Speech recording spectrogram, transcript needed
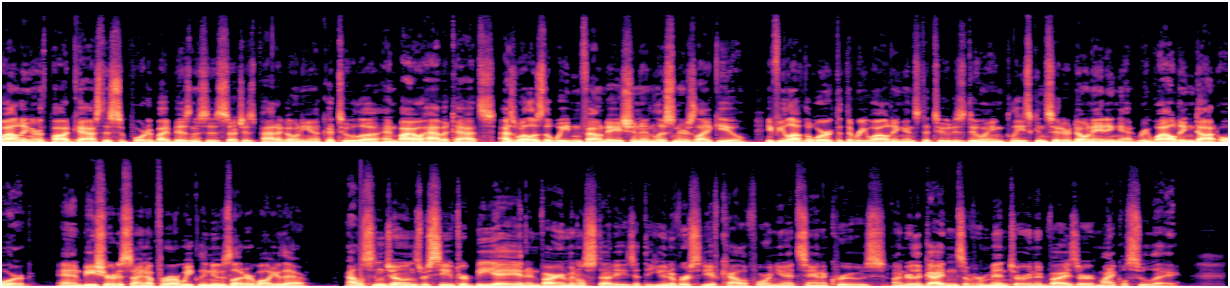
Rewilding Earth podcast is supported by businesses such as Patagonia, Catula, and Biohabitats, as well as the Weeden Foundation and listeners like you. If you love the work that the Rewilding Institute is doing, please consider donating at rewilding.org. And be sure to sign up for our weekly newsletter while you're there. Allison Jones received her BA in Environmental Studies at the University of California at Santa Cruz under the guidance of her mentor and advisor, Michael Soule.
